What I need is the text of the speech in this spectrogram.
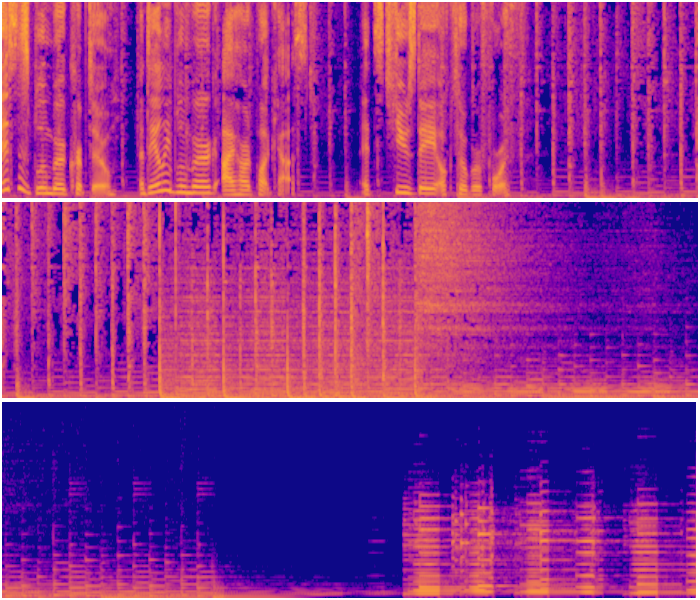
This is Bloomberg Crypto, a daily Bloomberg iHeart podcast. It's Tuesday, October 4th.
